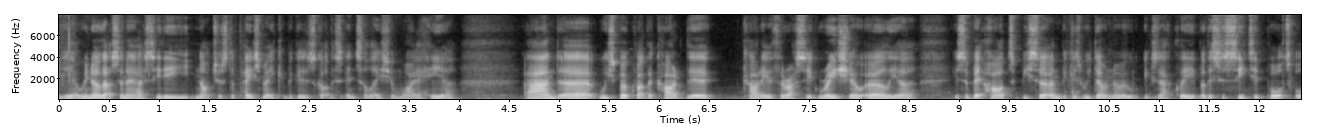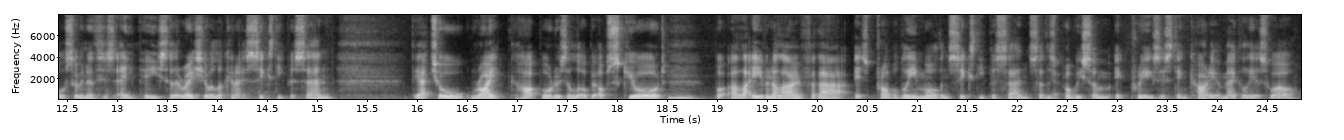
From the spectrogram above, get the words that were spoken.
yeah, we know that's an AICD, not just a pacemaker, because it's got this insulation wire here. And uh, we spoke about the, the cardiothoracic ratio earlier. It's a bit hard to be certain because we don't know exactly, but this is seated portable, so we know this is AP, so the ratio we're looking at is 60%. The actual right heart border is a little bit obscured, hmm. but uh, even allowing for that, it's probably more than 60%, so there's Yeah. probably some eh, pre-existing cardiomegaly as well.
